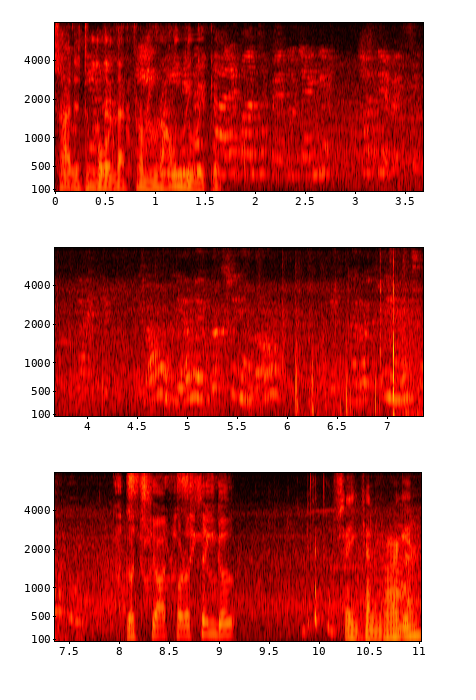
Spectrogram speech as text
Decided to bowl that from round the wicket. Good shot for a single. सही चल रहा game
